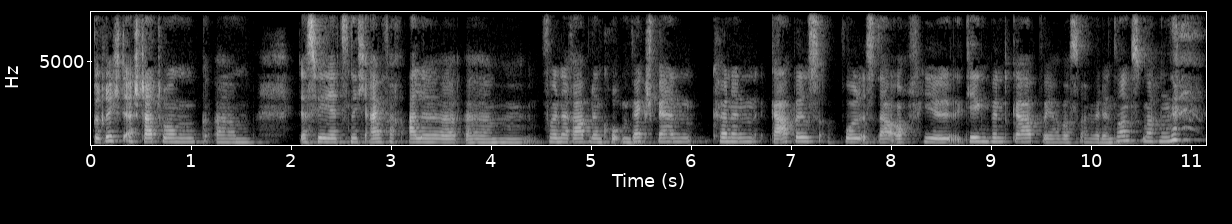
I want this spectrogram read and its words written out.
Berichterstattung, ähm, dass wir jetzt nicht einfach alle ähm, vulnerablen Gruppen wegsperren können, gab es, obwohl es da auch viel Gegenwind gab. Ja, was sollen wir denn sonst machen?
